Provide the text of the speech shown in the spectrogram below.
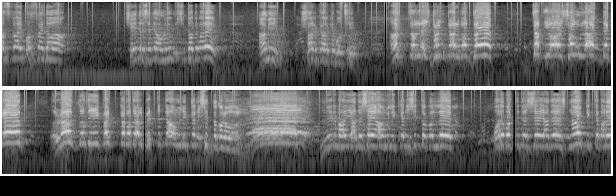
আশ্রয় প্রশ্রয় দেওয়া সেই দেশে কি আওয়ামী লীগ নিষিদ্ধ হতে পারে? আমি সরকারকে বলছি, আটচল্লিশ ঘণ্টার মধ্যে জাতীয় সংলাপ ডেকে রাজনৈতিক ঐক্যমতের ভিত্তিতে আওয়ামী লীগকে নিষিদ্ধ করুন। নির্বাহী আদেশে আওয়ামী লীগকে নিষিদ্ধ করলে পরবর্তীতে সেই আদেশ নাও টিকতে পারে।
